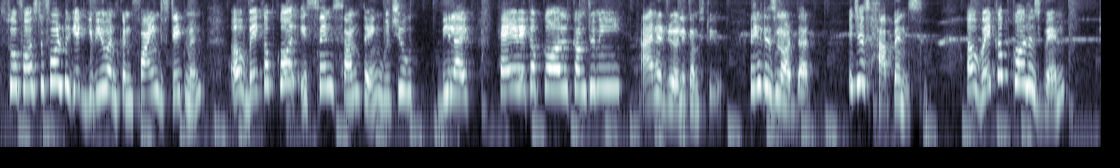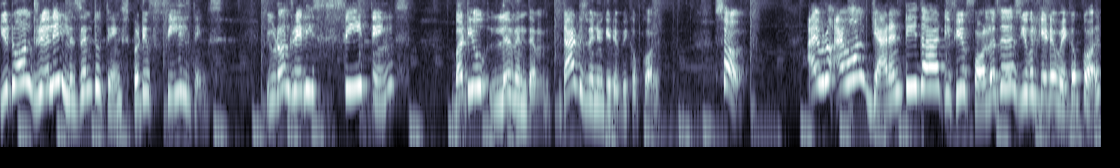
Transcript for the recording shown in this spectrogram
So first of all, to get give you a confined statement, a wake up call isn't something which you be like, hey, wake up call, come to me, and it really comes to you. It is not that. It just happens. A wake up call is when you don't really listen to things, but you feel things. You don't really see things, but you live in them. That is when you get a wake up call. So, I, I won't guarantee that if you follow this, you will get a wake up call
